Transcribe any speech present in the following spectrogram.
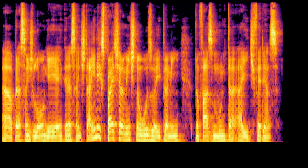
uh, operação de long aí é interessante, tá? Index Price geralmente não uso aí para mim, não faz muita aí diferença.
